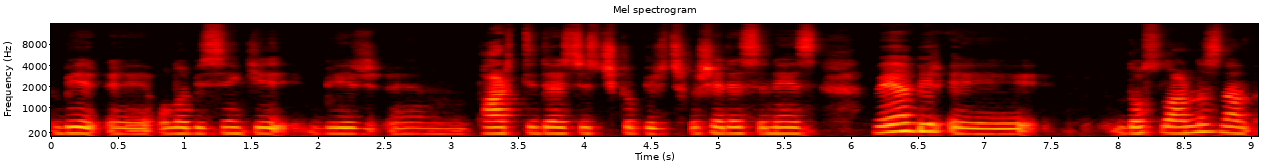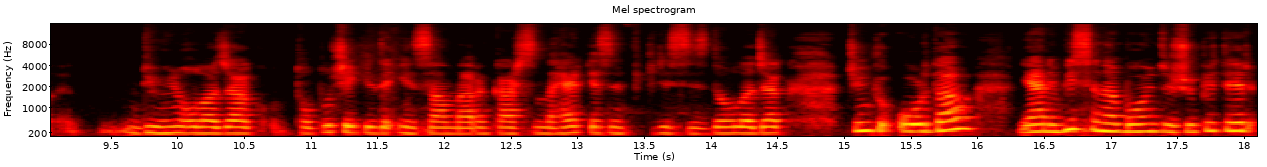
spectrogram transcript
bir e, olabilsin ki bir e, partide siz çıkıp bir çıkış edesiniz veya bir e, dostlarınızla düğünü olacak toplu şekilde insanların karşısında herkesin fikri sizde olacak. Çünkü orada yani bir sene boyunca Jüpiter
